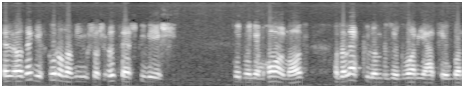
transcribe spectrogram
Az egész koronavírusos összeesküvés, hogy mondjam, halmaz, az a legkülönbözőbb variációkban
